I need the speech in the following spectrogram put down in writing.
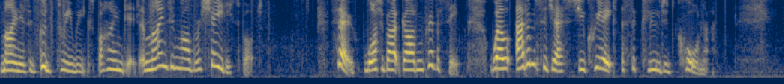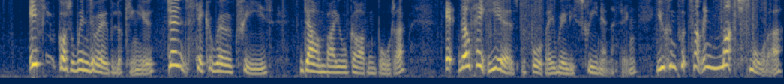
Mine is a good three weeks behind it, and mine's in rather a shady spot. So, what about garden privacy? Well, Adam suggests you create a secluded corner. If you've got a window overlooking you, don't stick a row of trees down by your garden border. It, they'll take years before they really screen anything. You can put something much smaller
